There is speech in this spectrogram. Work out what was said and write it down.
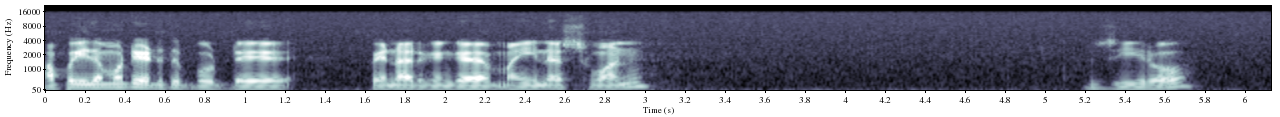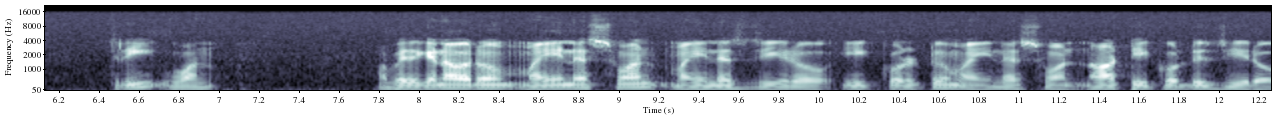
அப்போ இதை மட்டும் எடுத்து போட்டு இப்போ என்ன இருக்குங்க? Minus one zero three one அப்போ இதுக்கு என்ன வரும்? Minus one minus zero equal to minus one not equal to zero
